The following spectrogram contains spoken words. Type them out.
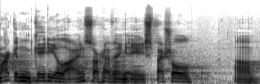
Mark and Katie Elias are having a special um,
